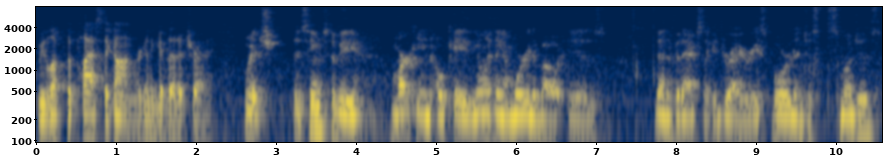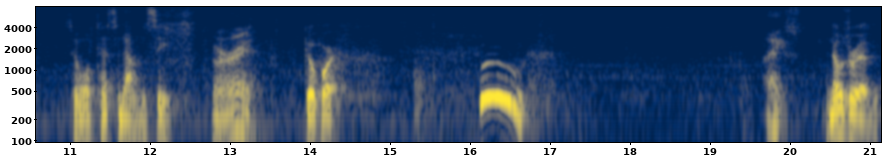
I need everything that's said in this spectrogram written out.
We left the plastic on. We're gonna give that a try. Which it seems to be marking okay. The only thing I'm worried about is then if it acts like a dry erase board and just smudges. So we'll test it out and see. All right. Go for it. Woo! Nice. Nose rib.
